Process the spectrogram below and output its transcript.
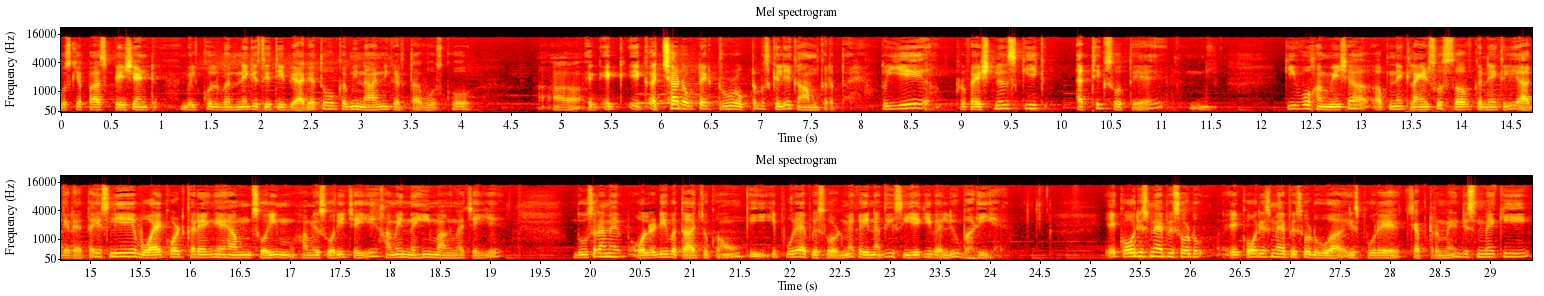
उसके पास पेशेंट बिल्कुल बनने की स्थिति पे आ जाए तो वो कभी ना नहीं करता। वो उसको एक एक एक अच्छा डॉक्टर एक ट्रू डॉक्टर उसके लिए काम करता है। तो ये प्रोफेशनल्स की एक एथिक्स होते हैं कि वो हमेशा अपने क्लाइंट्स को सर्व करने के लिए आगे रहता है। इसलिए ये बॉयकॉट करेंगे, हम सॉरी हमें सॉरी चाहिए, हमें नहीं मांगना चाहिए। दूसरा, मैं ऑलरेडी बता चुका हूँ कि ये पूरे एपिसोड में कहीं ना कहीं सीए की वैल्यू बढ़ी है। एक और इसमें एपिसोड एक और इसमें एपिसोड हुआ इस पूरे चैप्टर में, जिसमें कि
